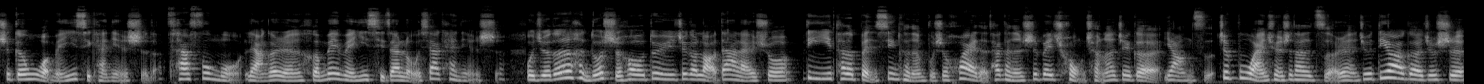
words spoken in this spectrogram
是跟我们一起看电视的，他父母两个人和妹妹一起在楼下看电视。我觉得很多时候对于这个老大来说，第一，他的本性可能不是坏的，他可能是被宠成了这个样子，这不完全是他的责任。就第二个，就是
